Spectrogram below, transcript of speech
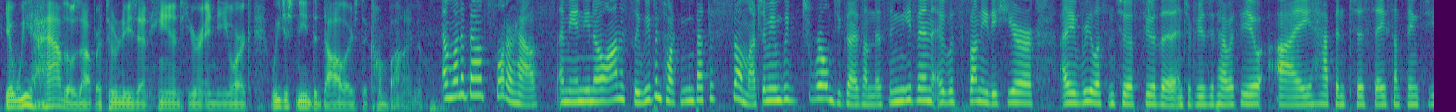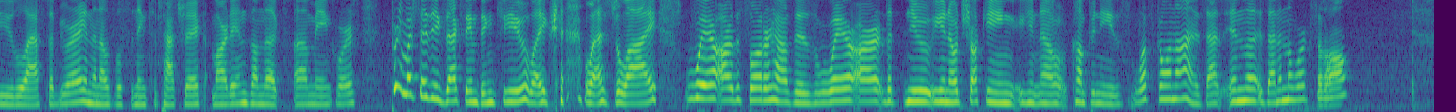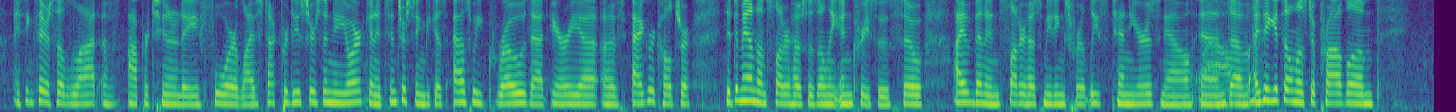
Know, we have those opportunities at hand here in New York. We just need the dollars to come behind them. And what about Slaughterhouse? I mean, you know, honestly, we've been talking about this so much. I mean, we've drilled you guys on this, and even it was funny to hear. I re-listened to a few of the interviews we've had with you. I happened to say something to you last February, and then I was listening to Patrick Martins on the uh, main course. pretty much say the exact same thing to you like last July. Where are the slaughterhouses? Where are the new, you know, trucking, you know, companies? What's going on? Is that in the is that in the works at all? I think there's a lot of opportunity for livestock producers in New York. And it's interesting because as we grow that area of agriculture, the demand on slaughterhouses only increases. So I have been in slaughterhouse meetings for at least 10 years now. And um, I think it's almost a problem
